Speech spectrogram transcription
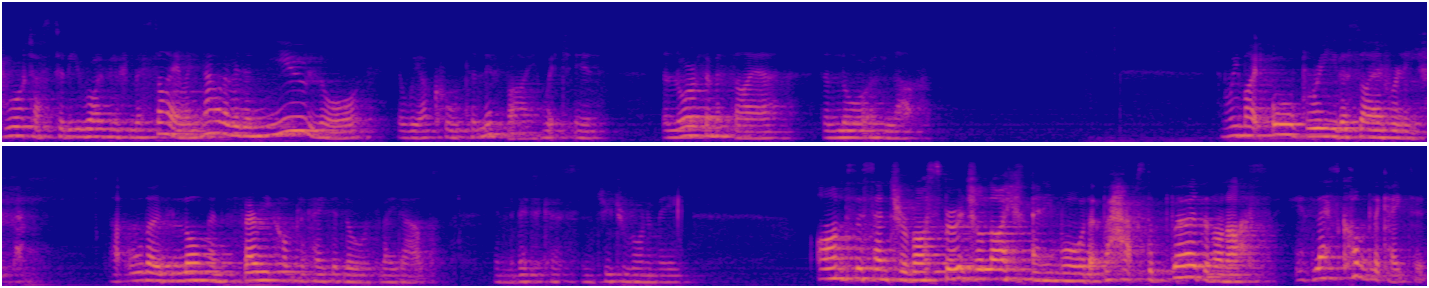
brought us to the arrival of the Messiah. And now there is a new law that we are called to live by, which is the law of the Messiah, the law of love. And we might all breathe a sigh of relief that all those long and very complicated laws laid out in Leviticus and Deuteronomy aren't the centre of our spiritual life anymore, that perhaps the burden on us is less complicated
